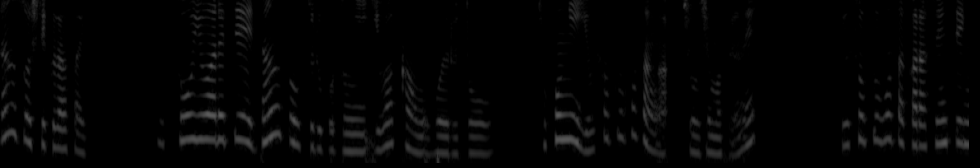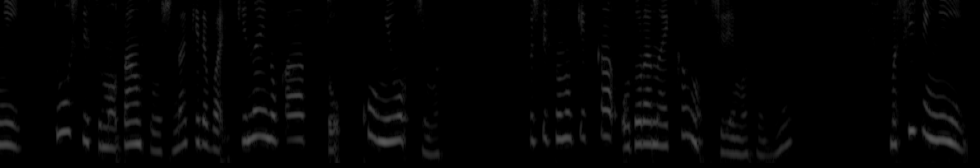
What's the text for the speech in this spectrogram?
ダンスをしてください。そう言われてダンスをすることに違和感を覚えると、そこに予測誤差が生じますよね。予測誤差から先生にどうしてそのダンスをしなければいけないのかと抗議をします。そしてその結果、踊らないかもしれませんよね。まあ、指示に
